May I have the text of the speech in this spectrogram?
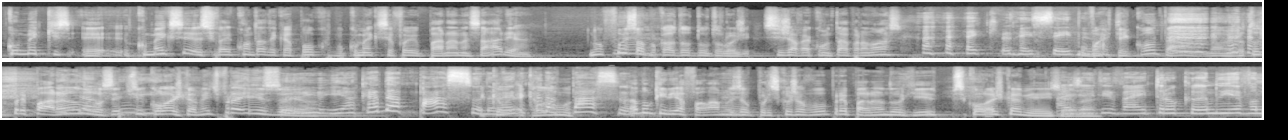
como é que, é, como é que você, você vai contar daqui a pouco como é que você foi parar nessa área? Não foi só por causa da odontologia. Você já vai contar para nós? que eu nem sei. Também. Vai ter que contar. Não, eu já estou preparando então, você psicologicamente para isso. E, e, a cada passo, é né? É a cada não, passo. Eu não queria falar, mas é. eu, por isso que eu já vou preparando aqui psicologicamente. A gente vai trocando e evolu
